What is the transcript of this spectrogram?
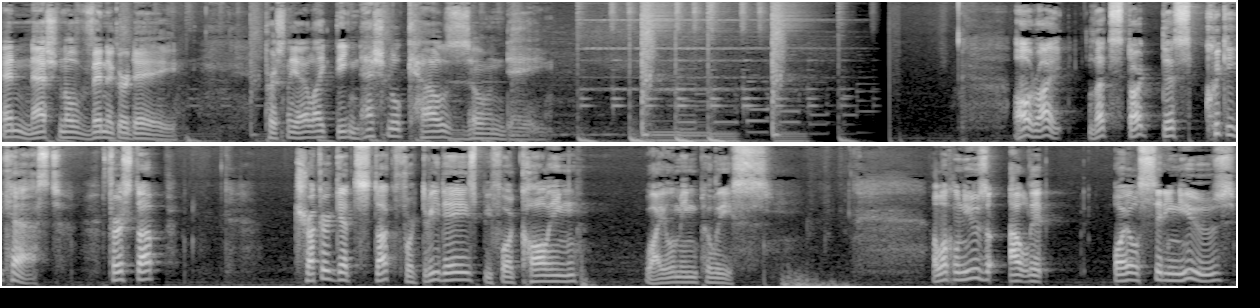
and National Vinegar Day. Personally, I like the National Calzone Day. All right, let's start this quickie cast. First up, trucker gets stuck for three days before calling Wyoming police. A local news outlet, Oil City News,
